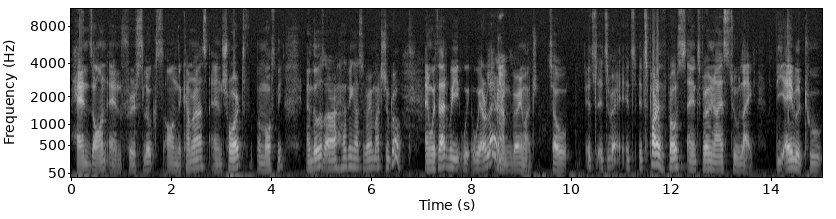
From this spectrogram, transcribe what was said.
hands-on and first looks on the cameras and short mostly and those are helping us very much to grow and with that we we, we are learning Yeah. very much. So it's it's very it's it's part of the process, and it's very nice to like be able to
